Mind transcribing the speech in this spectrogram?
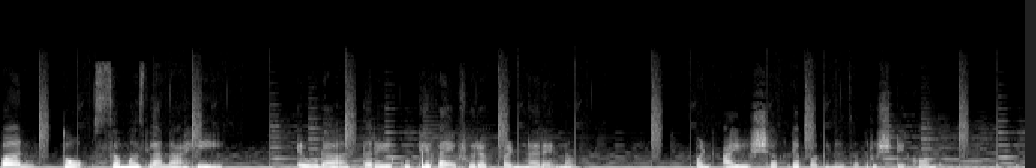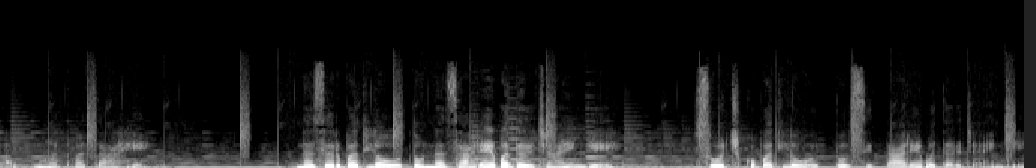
पण तो समजला नाही एवढा तरी कुठे काही फरक पडणार आहे ना? पण आयुष्याकडे बघण्याचा दृष्टिकोन खूप महत्वाचा आहे. नज़र बदलो तो नजारे बदल जाएँगे. सोच को बदलो तो सितारे बदल जाएँगे.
